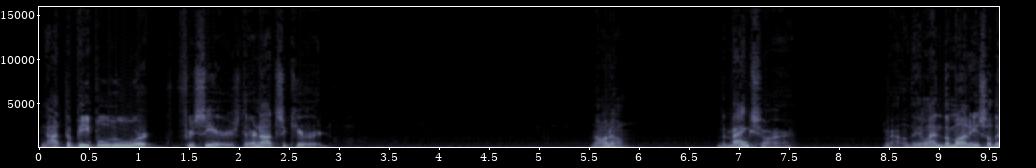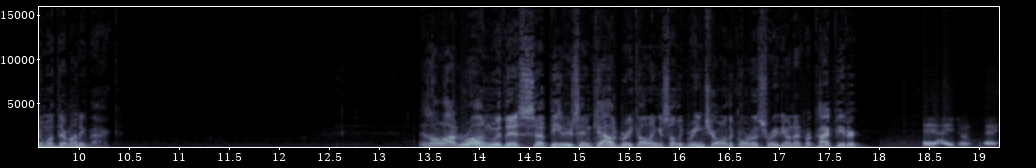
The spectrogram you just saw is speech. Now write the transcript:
not the people who work for Sears. They're not secured. No, no, the banks are. Well, they lend the money, so they want their money back. There's a lot wrong with this. Uh, Peter's in Calgary calling us on the Green Show on the Corus Radio Network. Hi, Peter. Hey, how you doing today?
